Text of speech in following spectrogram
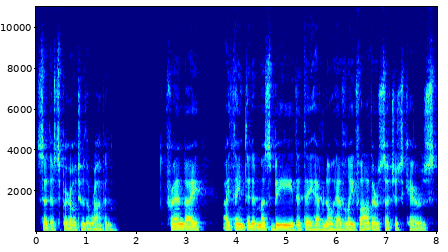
Said the sparrow to the robin, Friend, I I think that it must be that they have no heavenly Father such as cares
